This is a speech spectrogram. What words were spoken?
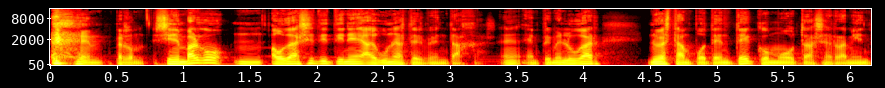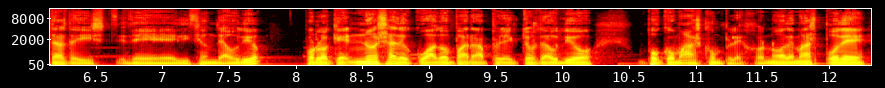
Perdón. Sin embargo, mm, Audacity tiene algunas desventajas. ¿eh? En primer lugar, no es tan potente como otras herramientas de edición de audio por lo que no es adecuado para proyectos de audio un poco más complejos. ¿no? Además, puede,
